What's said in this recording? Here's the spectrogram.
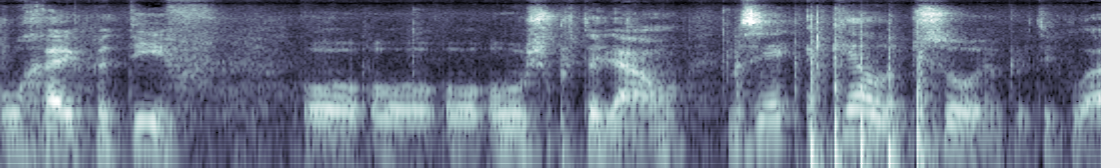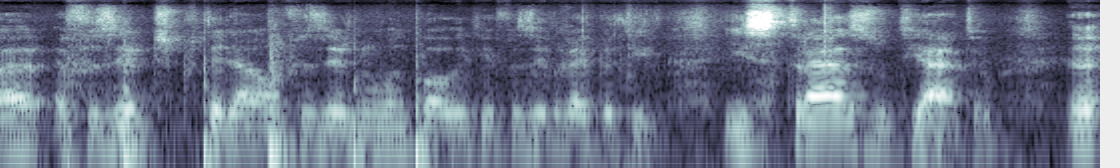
o rei patifo, ou, ou, ou, ou o espertalhão, mas é aquela pessoa em particular a fazer de espertalhão, a fazer de melancólico e a fazer de rei patifo. Isso traz o teatro Uh,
